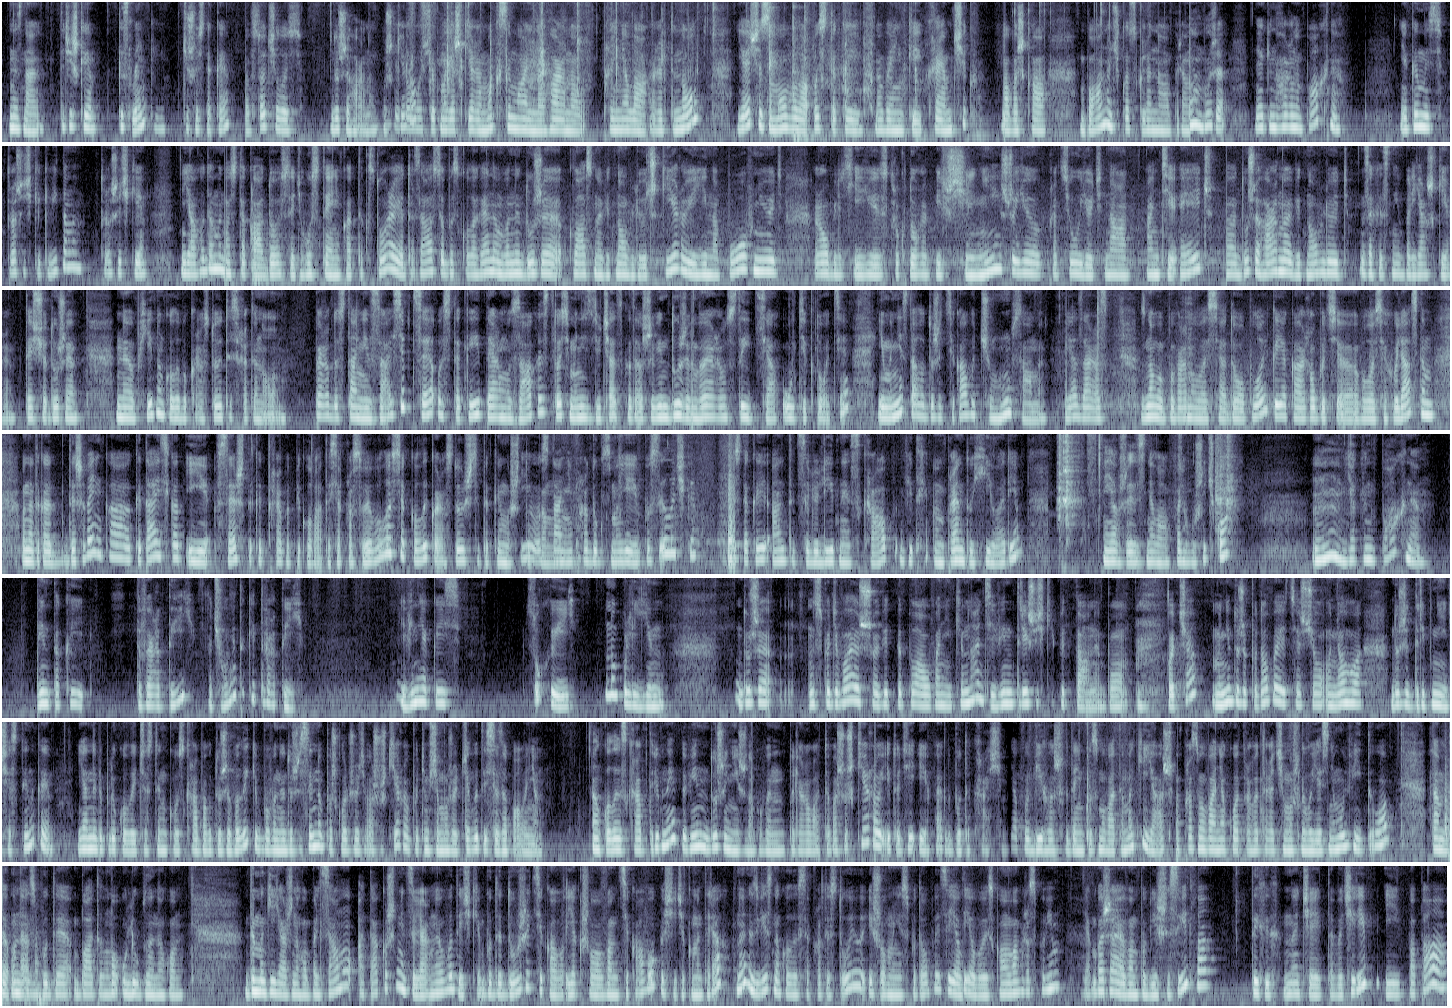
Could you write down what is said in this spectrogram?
Не знаю, трішки кисленький чи щось таке. Всочилось дуже гарно у шкіру. Того, щоб моя шкіра максимально гарно прийняла ретинол. Я ще замовила ось такий новенький кремчик, важка баночка скляна. Прямо. О, боже, як він гарно пахне. Якимись трошечки квітами, трошечки ягодами. Ось така досить густенька текстура. І засоби з колагеном вони дуже класно відновлюють шкіру, її наповнюють, роблять її структуру більш щільнішою, працюють на анті-ейдж, дуже гарно відновлюють захисний бар'єр шкіри. Те, що дуже необхідно, коли ви користуєтесь ретинолом. Передостанній засіб це ось такий термозахист. Хтось мені з дівчат сказав, що він дуже вироститься у Тіктоці, і мені стало дуже цікаво, чому саме. Я зараз знову повернулася до плойки, яка робить е, волосся хвилястим. Вона така дешевенька, китайська, і все ж таки треба піклуватися про своє волосся, коли користуєшся такими штуками. І останній продукт з моєї посилочки ось такий антицелюлітний скраб від бренду Hillary. Я вже зняла фольгушечку. Мм, як він пахне! Він такий твердий. А чого він такий твердий? І він якийсь сухий. Ну, блін. Дуже сподіваюся, що від тепла у ванній кімнаті він трішечки підтане. Бо, хоча мені дуже подобається, що у нього дуже дрібні частинки. Я не люблю, коли частинки у скрабах дуже великі, бо вони дуже сильно пошкоджують вашу шкіру, і потім ще можуть з'явитися запалення. А коли скраб дрібний, то він дуже ніжно повинен полірувати вашу шкіру, і тоді і ефект буде кращим. Я побігла швиденько змивати макіяж, про змивання котрого, до речі, можливо, я зніму відео, там, де у нас буде батл улюбленого демакіяжного бальзаму, а також міцелярної водички. Буде дуже цікаво. Якщо вам цікаво, пишіть у коментарях. Ну і звісно, коли все протестую і що мені сподобається, я обов'язково вам розповім. Бажаю вам побільше світла, тихих ночей та вечорів і па-па!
